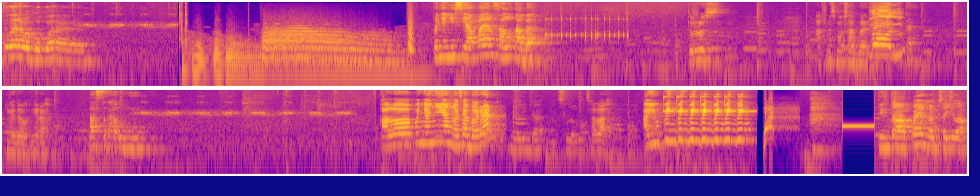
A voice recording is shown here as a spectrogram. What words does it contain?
Itulah nama buah-buahan. Penyanyi siapa yang selalu tabah? Tulus. Agnes mau sabar. Bukan. Nggak tahu, nyerah. Pasrah ungu. Kalau penyanyi yang nggak sabaran, Meli nggak slow. salah. Ayu ping ping ping ping ping ping ping. Tinta apa yang nggak bisa hilang?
